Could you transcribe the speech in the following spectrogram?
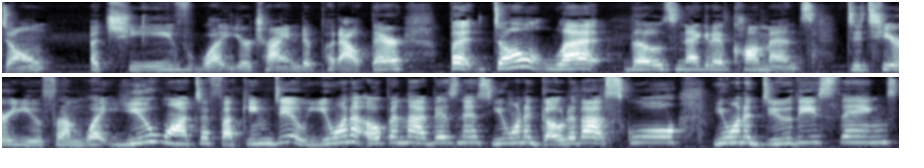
don't achieve what you're trying to put out there. But don't let those negative comments deter you from what you want to fucking do. You want to open that business, you want to go to that school, you want to do these things,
